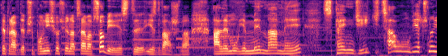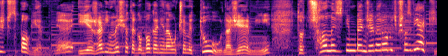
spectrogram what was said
tę prawdę przypomnieć, choć ona sama w sobie jest, jest ważna, ale mówię, my mamy spędzić całą wieczność z Bogiem, nie? I jeżeli my się tego Boga nie nauczymy tu, na ziemi, to co my z nim będziemy robić przez wieki?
